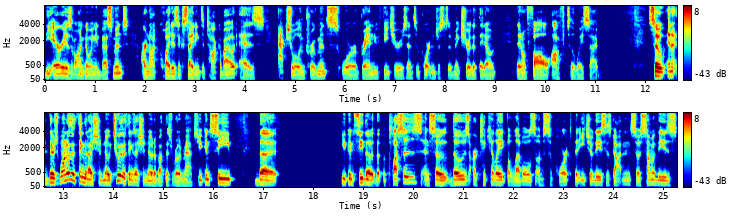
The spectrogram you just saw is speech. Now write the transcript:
the areas of ongoing investment are not quite as exciting to talk about as actual improvements or brand new features and it's important just to make sure that they don't they don't fall off to the wayside. So and I, there's one other thing that i should note two other things i should note about this roadmap. So you can see the you can see the, the, the pluses and so those articulate the levels of support that each of these has gotten. So some of these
